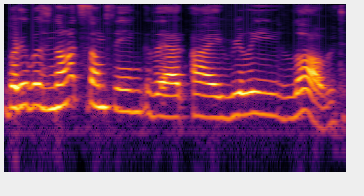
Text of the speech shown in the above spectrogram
But it was not something that I really loved.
